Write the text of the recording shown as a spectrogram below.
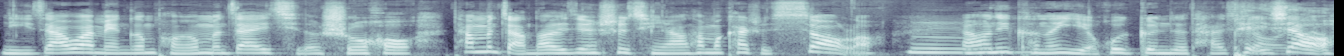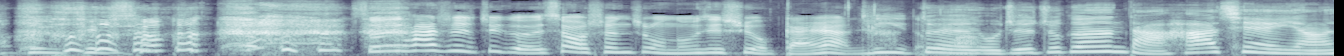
你在外面跟朋友们在一起的时候，他们讲到一件事情，然后他们开始笑了，嗯，然后你可能也会跟着他陪笑陪笑。所以他是这个笑声这种东西是有感染力的。对，我觉得就跟打哈欠一样，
